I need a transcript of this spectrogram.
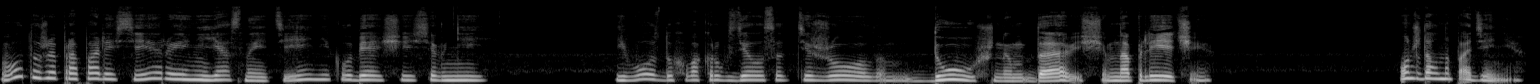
Вот уже пропали серые неясные тени, клубящиеся в ней. И воздух вокруг сделался тяжелым, душным, давящим на плечи. Он ждал нападения.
